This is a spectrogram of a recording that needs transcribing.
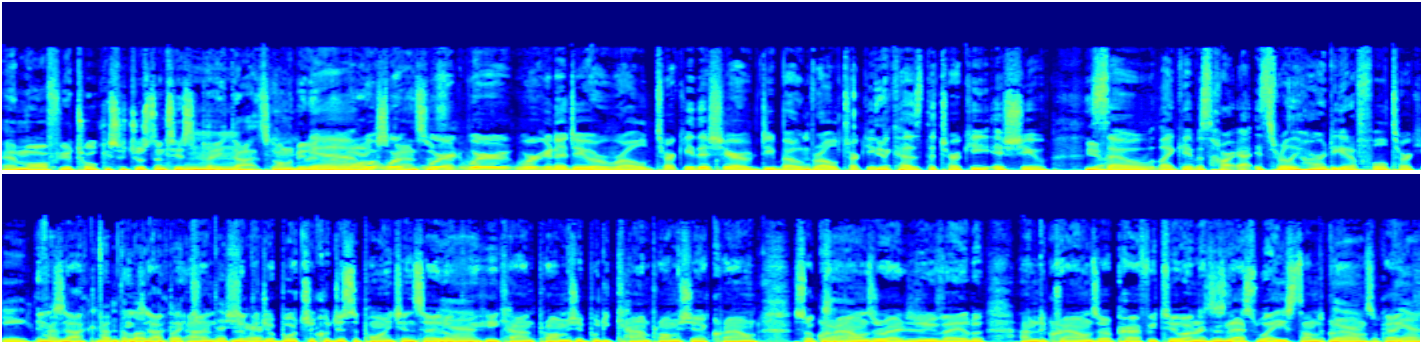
uh, more for your turkey. So just anticipate that it's going to be a little bit more we're, expensive. We're we're we're going to do a rolled turkey this year, a deboned rolled turkey, Yeah. because the turkey issue. Yeah. So like it was hard. It's really hard to get a full turkey from, exactly from the local butcher and this look year. at your butcher could disappoint you and say, Yeah. look, he can't promise you, but he can promise you a crown. So Yeah. crowns are readily available, and the crowns are perfect too. And there's less waste on the Yeah, crowns. Okay, yeah.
